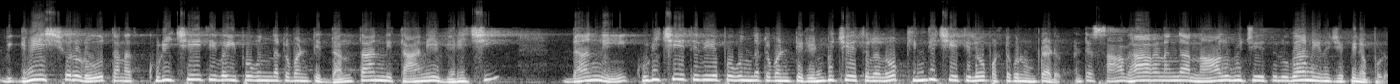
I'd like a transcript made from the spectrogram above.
విఘ్నేశ్వరుడు తన కుడి చేతి వైపు ఉన్నటువంటి దంతాన్ని తానే విరిచి దాన్ని కుడి చేతి వైపు ఉన్నటువంటి రెండు చేతులలో కింది చేతిలో పట్టుకుని ఉంటాడు. అంటే సాధారణంగా నాలుగు చేతులుగా నేను చెప్పినప్పుడు.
